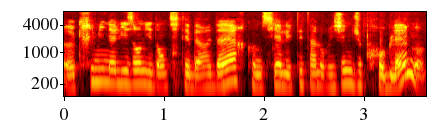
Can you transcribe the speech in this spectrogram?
euh, criminalisant l'identité berbère comme si elle était à l'origine du problème.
